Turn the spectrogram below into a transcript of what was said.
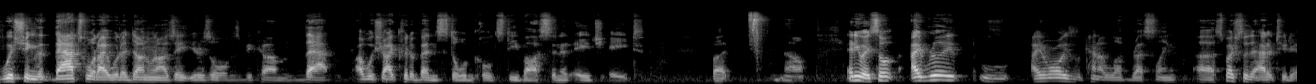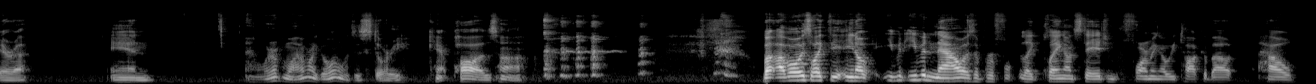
wishing that that's what I would have done when I was eight years old, is become that. I wish I could have been Stone Cold Steve Austin at age eight, but no. Anyway, so I really, I've always kind of loved wrestling, uh, especially the Attitude Era, and and where am I? Where am I going with this story? Can't pause, huh? But I've always liked the, you know, even even now as a perfor- like playing on stage and performing, I we talk about how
